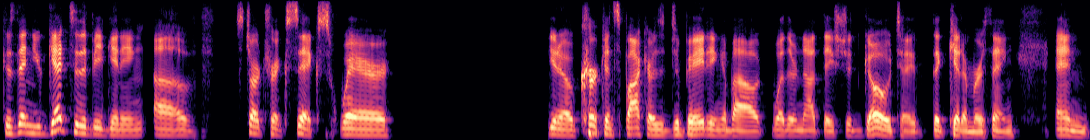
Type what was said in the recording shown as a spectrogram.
because then you get to the beginning of Star Trek Six, where you know Kirk and Spock are debating about whether or not they should go to the Khitomer thing, and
